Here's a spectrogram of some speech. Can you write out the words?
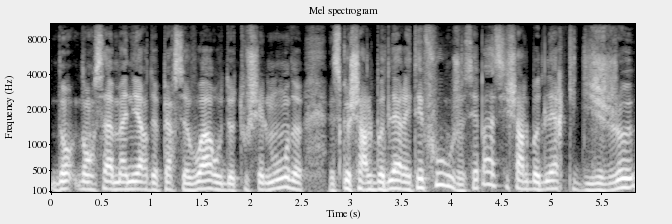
dans, dans, sa manière de percevoir ou de toucher le monde? Est-ce que Charles Baudelaire était fou? Je ne sais pas si Charles Baudelaire qui dit je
